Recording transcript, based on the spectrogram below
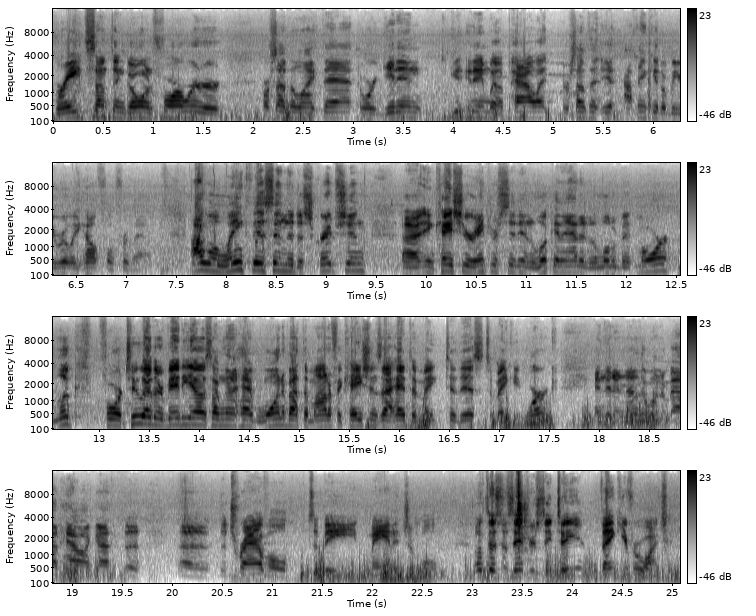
grade something going forward or, or something like that, or get in, get in with a pallet or something, it, I think it'll be really helpful for that. I will link this in the description uh, in case you're interested in looking at it a little bit more. Look for two other videos. I'm going to have one about the modifications I had to make to this to make it work, and then another one about how I got the, uh, the travel to be manageable. Hope this was interesting to you. Thank you for watching.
